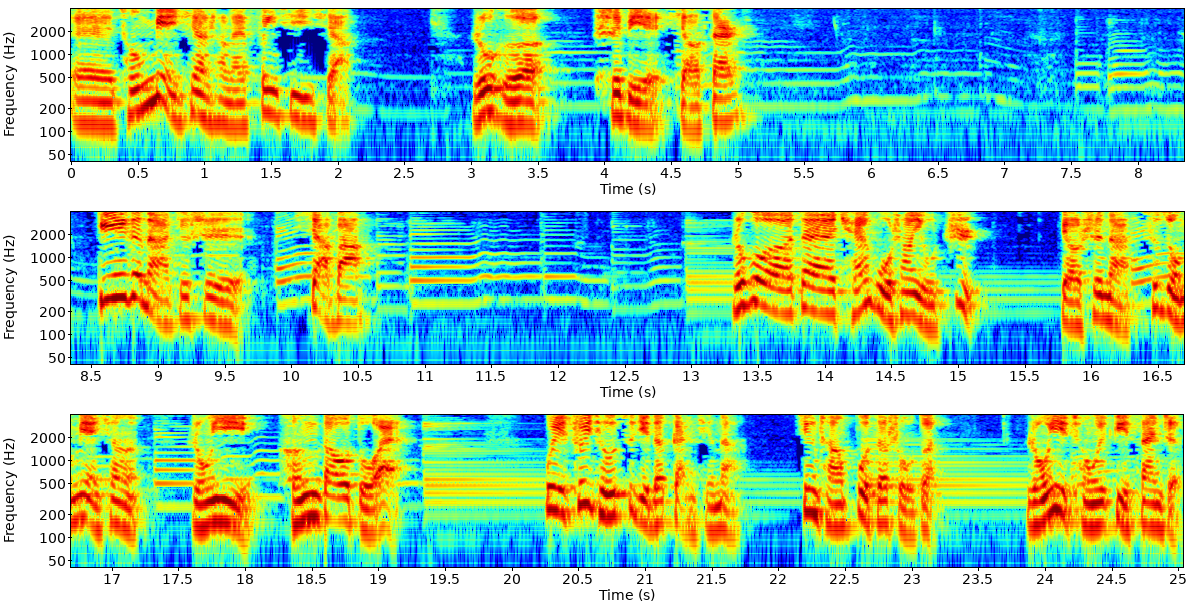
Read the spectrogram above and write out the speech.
呃从面相上来分析一下如何识别小三儿。第一个呢，就是下巴。如果在颧骨上有痣，表示呢此种面相容易横刀夺爱，为追求自己的感情呢，经常不择手段，容易成为第三者。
